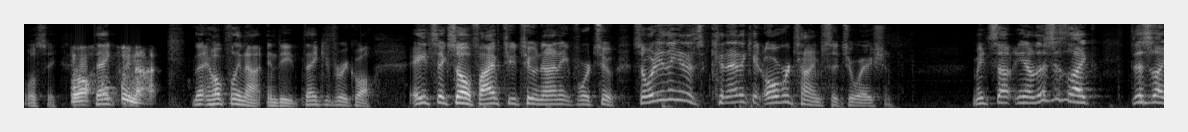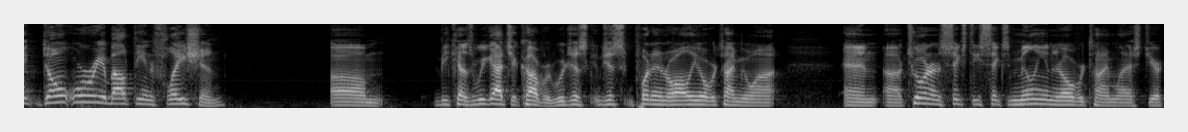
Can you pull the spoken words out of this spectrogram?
We'll see. well, Thank- hopefully not. Th- Hopefully not, indeed. Thank you for your call. 860-522-9842. So what do you think of this Connecticut overtime situation? I mean, so, you know, this is like this is like don't worry about the inflation um because we got you covered. We're just just put in all the overtime you want. And uh, 266 million in overtime last year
